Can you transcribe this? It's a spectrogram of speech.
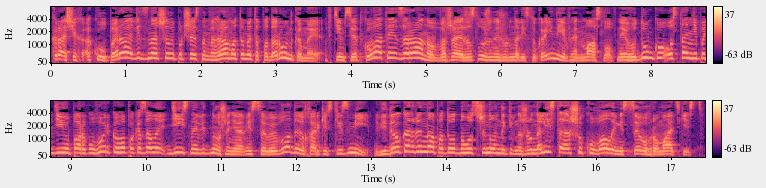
Кращих акул пера відзначили почесними грамотами та подарунками. Втім, святкувати зарано вважає заслужений журналіст України Євген Маслов. На його думку, останні події у парку Горького показали дійсне відношення місцевої влади до харківських змі. Відеокадри нападу одного з чиновників на журналіста шокували місцеву громадськість.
